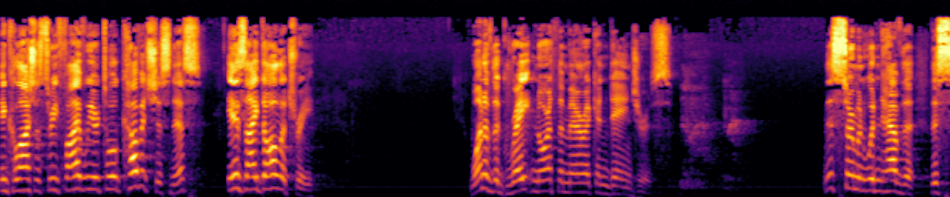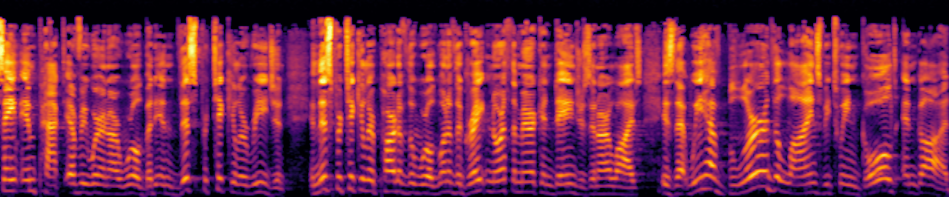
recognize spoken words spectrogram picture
in Colossians 3 5, we are told covetousness is idolatry. One of the great North American dangers. This sermon wouldn't have the, the same impact everywhere in our world, but in this particular region, in this particular part of the world, one of the great North American dangers in our lives is that we have blurred the lines between gold and God.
